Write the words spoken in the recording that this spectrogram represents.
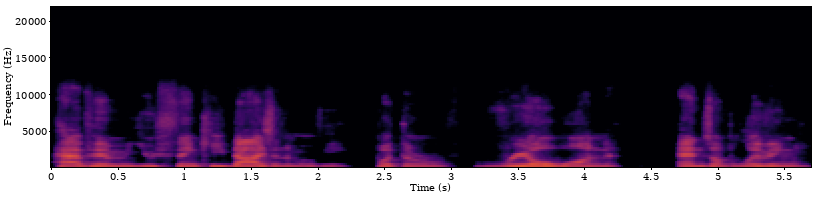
Have him. You think he dies in the movie, but the real one ends up living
